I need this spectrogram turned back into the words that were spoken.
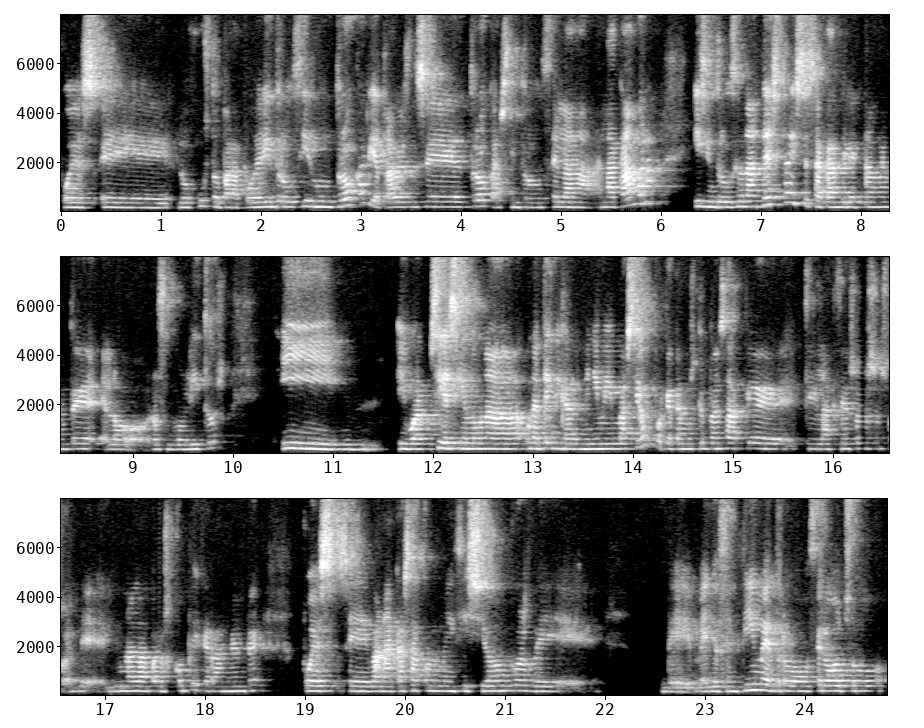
pues eh, lo justo para poder introducir un trocar y a través de ese trocar se introduce la, la cámara y se introduce una cesta y se sacan directamente los urolitos. Y, y, bueno, sigue siendo una, una, técnica de mínima invasión porque tenemos que pensar que, el acceso es el de, una laparoscopia y que realmente pues se van a casa con una incisión pues de, de medio centímetro, 0,8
